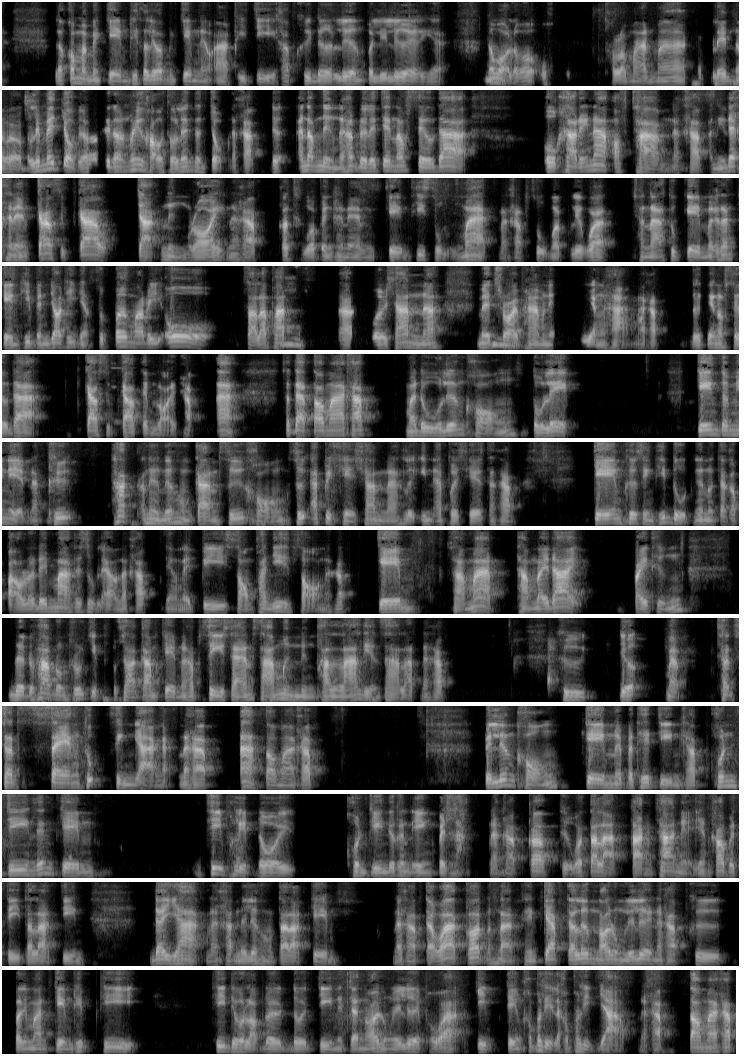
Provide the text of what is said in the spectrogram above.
แล้วก็มันเป็นเกมที่เขาเรียกว่าเป็นเกมแนว RPG ครับ คือเดินเรื่องไปเรื่อยๆอะไรเงี้ย ต้องบอกเลยว่าโอ้โหทรมานมากแบบเล่นแล้วแบบเล่นไม่จบแล้วคือตอนไม่มีความอดทนเล่นจนจบนะครับ The- อันดับหนึ่งนะครับ The Legend of Zelda Ocarina of Time นะครับ อันนี้ได้คะแนน 99 จาก 100 นะครับ ก็ถือว่าเป็นคะแนนเกมที่สูงมากนะครับ สูงแบบเรียกว่าชนะทุกเกมแม้กระทั่งเกมที่เป็นยอดที่อย่าง Super Mario สารพัดอืมอ่าเวอร์ชันนะ Metroid Prime เนี่ยยังห่างนะครับ The Legend of Zelda 99 เต็มร้อยครับ อะสแตทต่อมาครับ มาดูเรื่องของตัวเลขเกม Dominate นะคือถ้าอันหนึ่งเรื่องของการซื้อของซื้อแอปพลิเคชันนะหรือ in app purchase นะครับ เกมคือสิ่งที่ดูดเงินออกจากกระเป๋าเราได้มากที่สุดแล้วนะครับ อย่างในปี 2022 นะครับ เกมสามารถทำรายได้ไปถึงเดินภาพรวมธุรกิจอุตสาหกรรมเกมนะครับ 431,000 ล้านเหรียญสหรัฐนะครับ คือเยอะแบบแซงทุกสิ่งอย่างอะนะครับ อะต่อมาครับ เป็นเรื่องของเกมในประเทศจีนครับ คนจีนเล่นเกมที่ผลิตโดยคนจีนด้วยกันเองเป็นหลักนะครับ ก็ถือว่าตลาดต่างชาติเนี่ยยังเข้าไปตีตลาดจีนได้ยากนะครับ ในเรื่องของตลาดเกมนะครับ แต่ว่าก็หนักเห็นแกลบจะเริ่มน้อยลงเรื่อยๆนะครับ คือปริมาณเกมที่ที่ที่ develop โดยโดยจีนเนี่ยจะน้อยลงเรื่อยๆ เพราะว่าเกมเกมเขาผลิตแล้วเขาผลิตยาวนะครับ ต่อมาครับ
